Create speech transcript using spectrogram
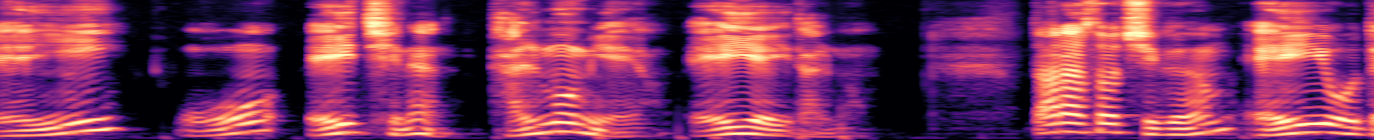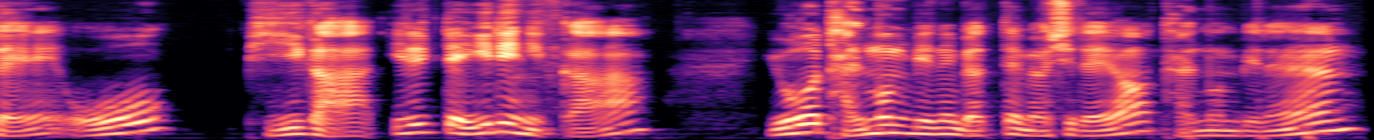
AOH는 닮음이에요. AA 닮음. 따라서 지금 AO 대 OB가 1대 1이니까 요 닮은 비는 몇 대 몇이 돼요? 닮은 비는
